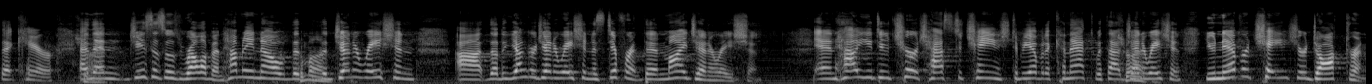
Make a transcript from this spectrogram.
that care. and then Jesus was relevant. How many know that the generation, uh, the younger generation is different than my generation? And how you do church has to change to be able to connect with that right. generation. You never change your doctrine.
